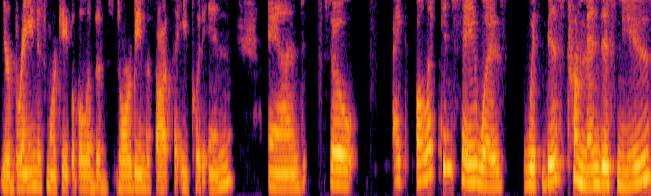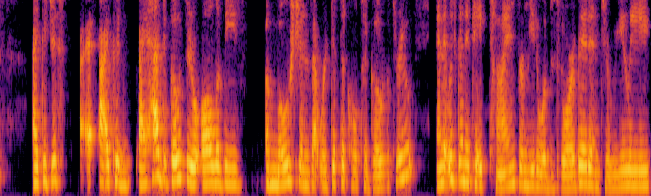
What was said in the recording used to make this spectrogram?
your brain is more capable of absorbing the thoughts that you put in and so I, all i can say was with this tremendous news i could just I, I could i had to go through all of these emotions that were difficult to go through and it was going to take time for me to absorb it and to really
